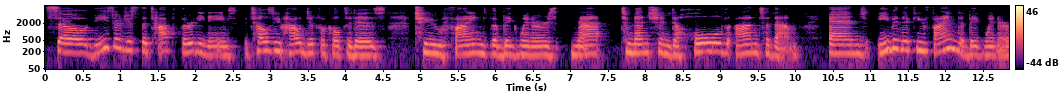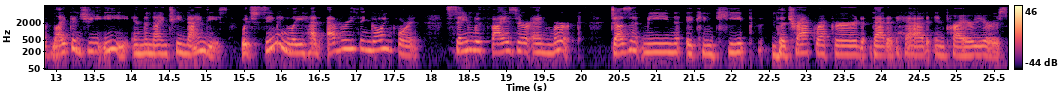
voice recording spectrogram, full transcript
So these are just the top 30 names. It tells you how difficult it is to find the big winners, not to mention to hold on to them And even if you find a big winner like a GE in the 1990s, which seemingly had everything going for it, same with Pfizer and Merck, doesn't mean it can keep the track record that it had in prior years.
